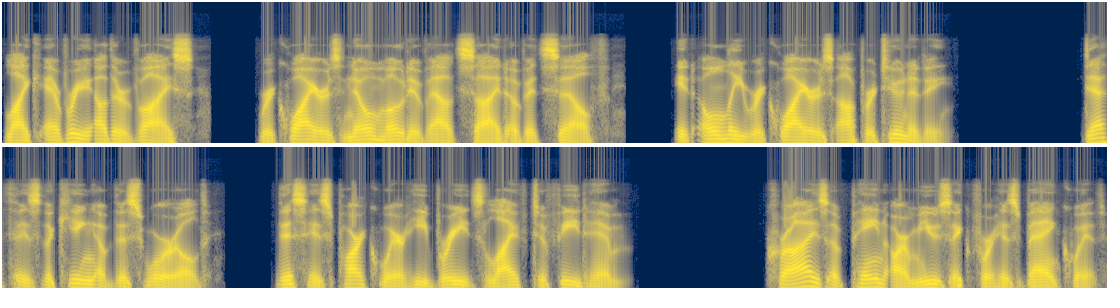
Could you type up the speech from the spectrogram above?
like every other vice, requires no motive outside of itself, it only requires opportunity. Death is the king of this world, this his park where he breeds life to feed him. Cries of pain are music for his banquet.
